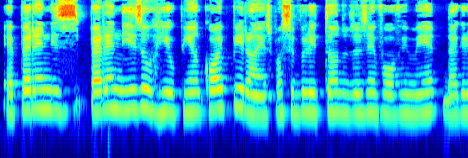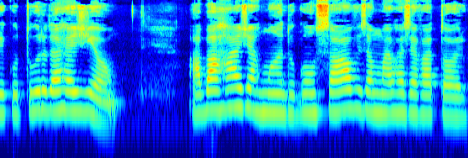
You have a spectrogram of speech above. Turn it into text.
É pereniza, pereniza o rio Piancó e Piranhas, possibilitando o desenvolvimento da agricultura da região. A barragem Armando Gonçalves é o maior reservatório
